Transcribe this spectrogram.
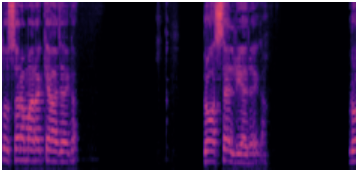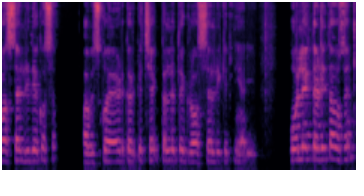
तो सर हमारा क्या आ जाएगा? ग्रॉस सैलरी आ जाएगा। ग्रॉस सैलरी देखो सर, अब इसको ऐड करके चेक कर लेते ग्रॉस सैलरी कितनी आ रही है? Four lakh thirty thousand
